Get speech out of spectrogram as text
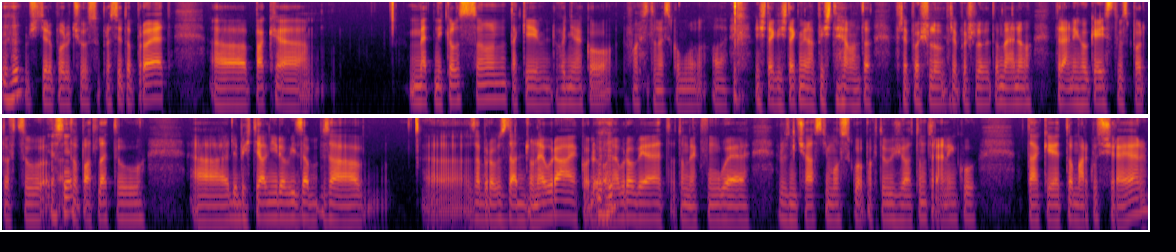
Mm-hmm. Určitě doporučuji super si to projet. Uh, pak uh, Matt Nicholson, taky hodně jako, doufám, to neskomul, ale když tak, když tak mi napište, já vám to přepošlu, přepošlu to jméno trénink hokejistů, sportovců, Jasně. top atletů. Uh, kdyby chtěl někdo víc za, za zabrouzdat do neura, jako do mm-hmm. neurověd, o tom, jak funguje různé části mozku a pak to využívat v tom tréninku, tak je to Markus Schreier,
